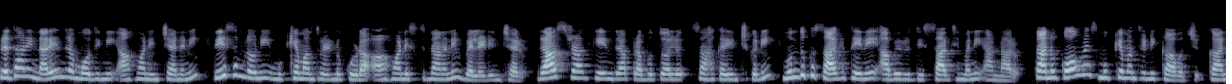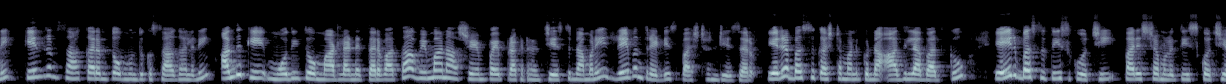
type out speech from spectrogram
ప్రధాని నరేంద్ర మోదీని ఆహ్వానించానని దేశంలోని ముఖ్యమంత్రులను కూడా ఆహ్వానిస్తున్నానని వెల్లడించారు. రాష్ట్ర కేంద్ర ప్రభుత్వాలు సహకరించుకుని ముందుకు సాగితేనే అభివృద్ధి సాధ్యమని అన్నారు. తాను కాంగ్రెస్ ముఖ్యమంత్రిని కావచ్చు కానీ కేంద్రం సహకారంతో ముందుకు సాగాలని అందుకే మోదీతో మాట్లాడిన తర్వాత విమానాశ్రయంపై ప్రకటన చేస్తున్నామని రేవంత్ రెడ్డి స్పష్టం చేశారు. ఎర్ర బస్సు కష్టమనుకున్న ఆదిలాబాద్కు ఎయిర్ బస్సు తీసుకువచ్చి పరిశ్రమలు తీసుకొచ్చే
